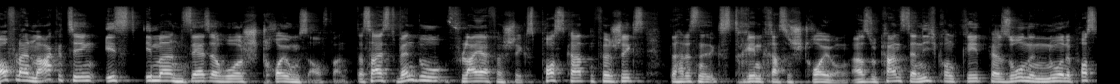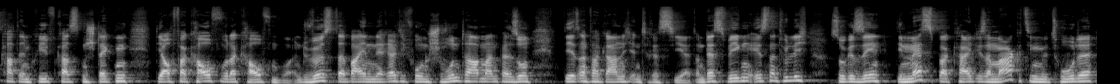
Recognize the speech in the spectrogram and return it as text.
Offline-Marketing ist immer ein sehr, sehr hoher Streuungsaufwand. Das heißt, wenn du Flyer verschickst, Postkarten verschickst, dann hat es eine extrem krasse Streuung. Also du kannst ja nicht konkret Personen nur eine Postkarte im Briefkasten stecken, die auch verkaufen oder kaufen wollen. Du wirst dabei einen relativ hohen Schwund haben an Personen, die es einfach gar nicht interessiert. Und deswegen ist natürlich so gesehen die Messbarkeit dieser Marketingmethode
